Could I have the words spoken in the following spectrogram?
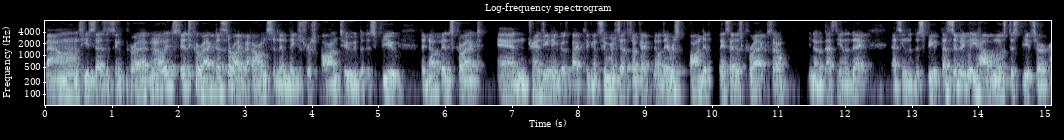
balance. He says it's incorrect. No, it's it's correct. That's the right balance. And then they just respond to the dispute. They nope, it's correct. And TransUnion goes back to the consumer and says, okay, no, they responded. They said it's correct. So you know, that's the end of the day. That's in the dispute. That's typically how most disputes are,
